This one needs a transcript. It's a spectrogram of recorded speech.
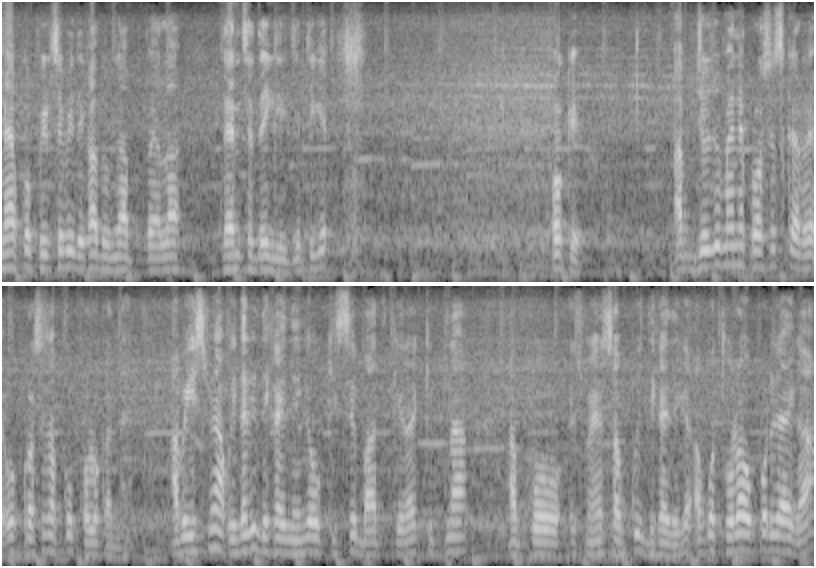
मैं आपको फिर से भी दिखा दूँगा, आप पहला ध्यान से देख लीजिए, ठीक है? ओके अब जो जो मैंने प्रोसेस कर रहे हैं, वो प्रोसेस आपको फॉलो करना है। अब इसमें आप इधर ही दिखाई देंगे, वो किससे बात कर रहा है, कितना आपको इसमें सब कुछ दिखाई देगा। आपको थोड़ा ऊपर जाएगा,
